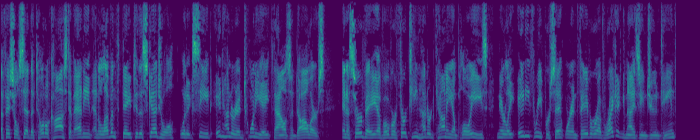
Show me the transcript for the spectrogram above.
Officials said the total cost of adding an 11th day to the schedule would exceed $828,000. In a survey of over 1,300 county employees, nearly 83% were in favor of recognizing Juneteenth,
